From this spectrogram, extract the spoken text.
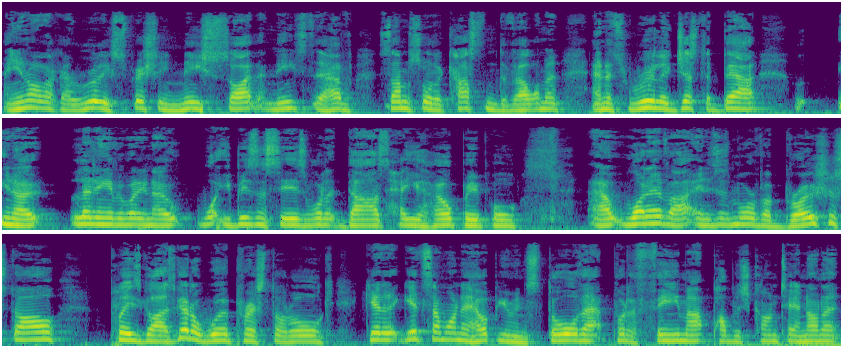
and you're not like a really especially niche site that needs to have some sort of custom development and it's really just about you know, letting everybody know what your business is, what it does, how you help people, uh, whatever, and it's just more of a brochure style, please guys go to wordpress.org get it get someone to help you install that put a theme up publish content on it.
